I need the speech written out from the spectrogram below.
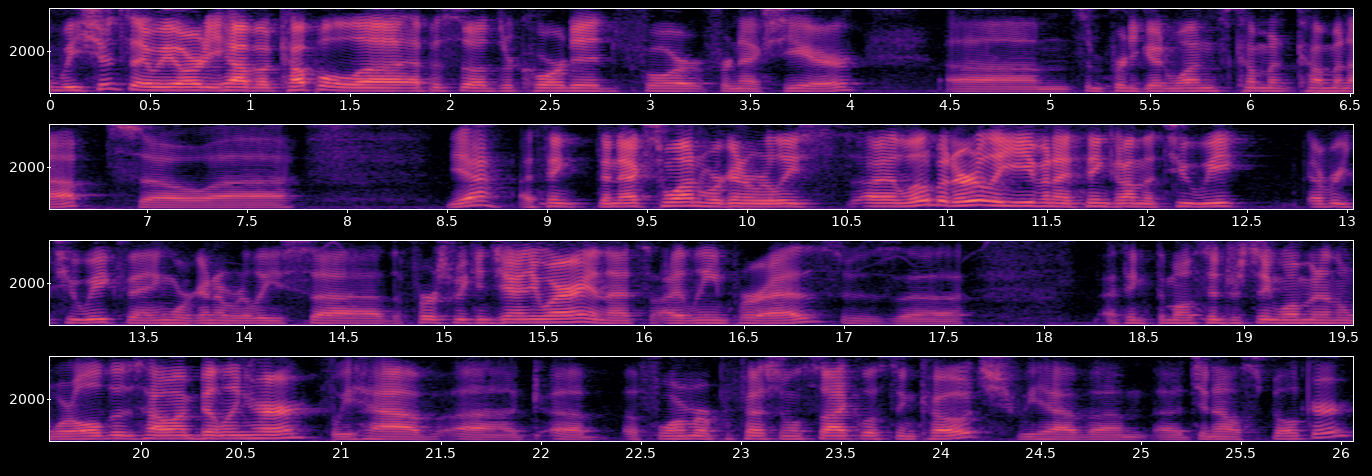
we should say we already have a couple uh, episodes recorded for for next year. Um, some pretty good ones coming coming up. So uh, yeah, I think the next one we're going to release uh, a little bit early, even I think on the two week every two week thing. We're going to release uh, the first week in January, and that's Eileen Perez, who's uh, I think the most interesting woman in the world is how I'm billing her. We have uh, a, a former professional cyclist and coach. We have um, uh, Janelle Spilker.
